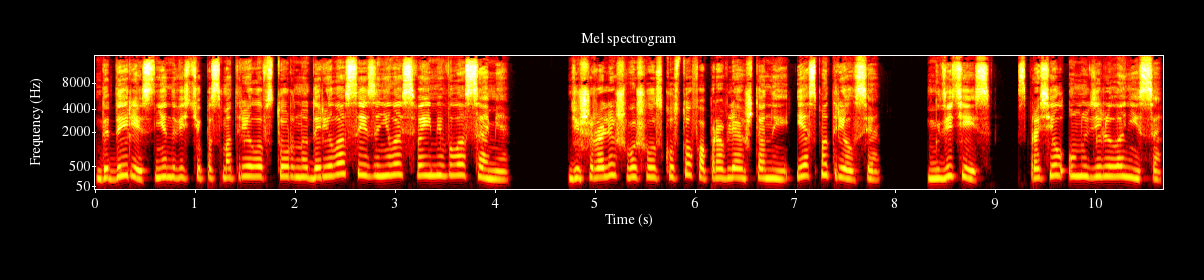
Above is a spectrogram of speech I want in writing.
Дедери с ненавистью посмотрела в сторону Дариласа и занялась своими волосами. Деширалеш вышел из кустов, оправляя штаны, и осмотрелся. «Где Тейс?» — спросил он у Делиланиса.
